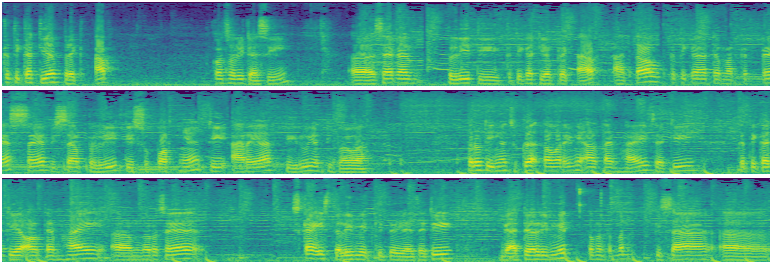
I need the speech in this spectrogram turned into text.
ketika dia break up konsolidasi. Uh, saya akan beli di ketika dia break up atau ketika ada market crash saya bisa beli di supportnya di area biru yang di bawah. Perlu diingat juga tower ini all time high jadi ketika dia all time high uh, menurut saya sky is the limit gitu ya. Jadi nggak ada limit teman-teman bisa uh,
